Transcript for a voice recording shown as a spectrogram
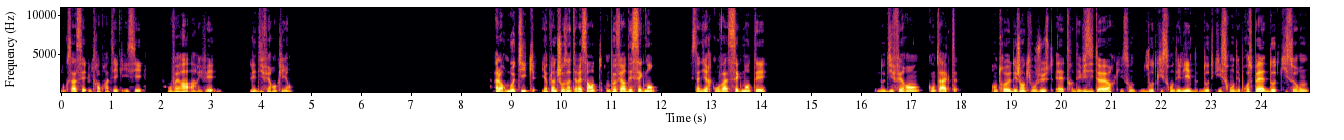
Donc ça, c'est ultra pratique. Ici, on verra arriver les différents clients. Alors, Motic, il y a plein de choses intéressantes. On peut faire des segments, c'est-à-dire qu'on va segmenter nos différents contacts entre des gens qui vont juste être des visiteurs, qui sont d'autres qui seront des leads, d'autres qui seront des prospects, d'autres qui seront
